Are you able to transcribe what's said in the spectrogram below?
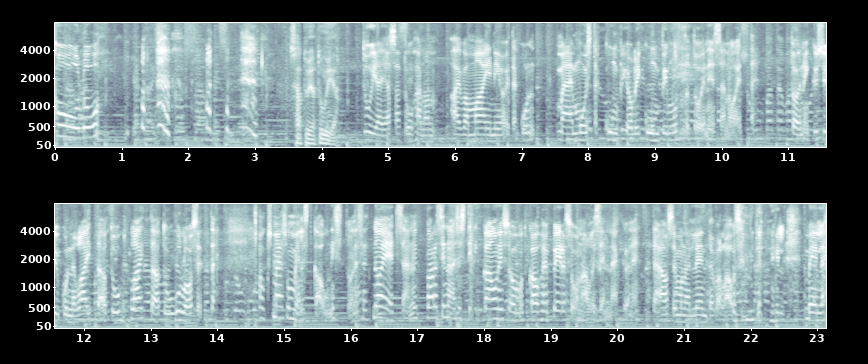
kuuluu. Satu ja Tuija. Tuija ja Satuhan on aivan mainioita, kun mä en muista kumpi oli kumpi, mutta toinen sanoi, että toinen kysyy, kun ne laittautuu, laittautuu ulos, että onko mä sun mielestä kaunis? Toinen sanoi, että no et sä nyt varsinaisesti kaunis on, mutta kauhean persoonallisen näköinen. Tää on semmoinen lentävä lause, mitä meillä, meillä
